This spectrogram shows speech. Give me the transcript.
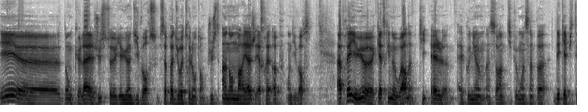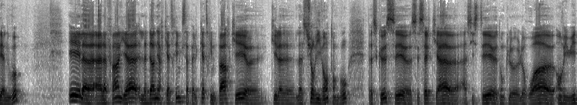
Et euh, donc là, juste, il y a eu un divorce. Ça n'a pas duré très longtemps, juste un an de mariage et après, hop, on divorce. Après, il y a eu euh, Catherine Howard, qui elle, elle connut un, un sort un petit peu moins sympa, décapitée à nouveau. Et là, à la fin, il y a la dernière Catherine qui s'appelle Catherine Parr, qui est, euh, qui est la, la survivante en gros, parce que c'est euh, c'est celle qui a euh, assisté donc le, le roi euh, Henri VIII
